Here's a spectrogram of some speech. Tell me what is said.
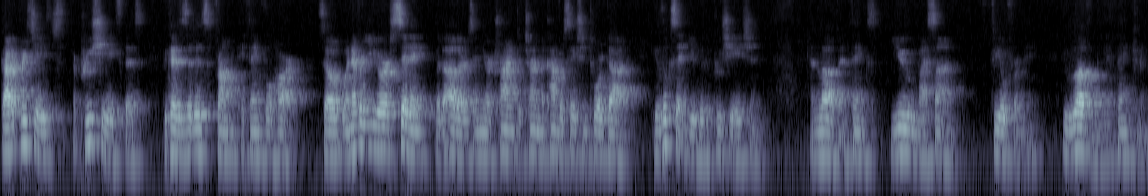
God appreciates, appreciates this because it is from a thankful heart. So whenever you're sitting with others and you're trying to turn the conversation toward God, He looks at you with appreciation and love and thinks, You, my son, feel for me. You love me and thank me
